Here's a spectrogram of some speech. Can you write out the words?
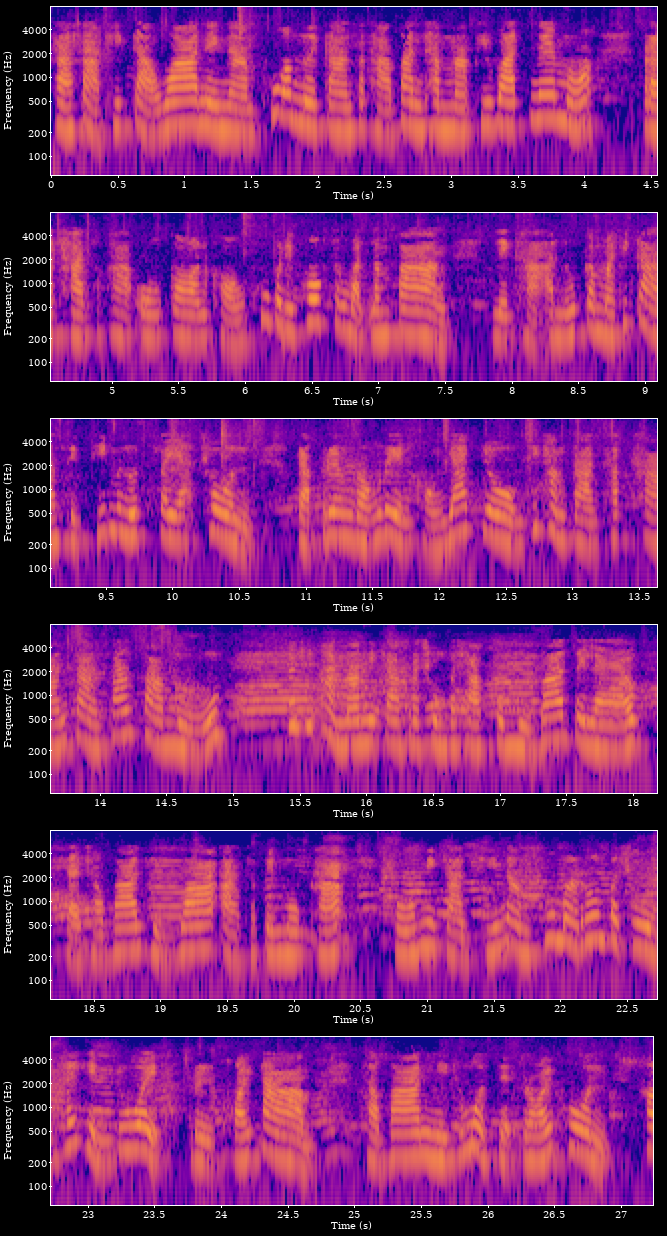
พระสาธิตกล่าวว่าในนามผู้อำนวยการสถาบันธรรมาภิวัตน์แม่เมาะ ประธานสภาองค์กรของผู้บริโภคจังหวัดลำปาง เลขาอนุกรรมธิการสิทธิมนุษยชน รับเรื่องร้องเรียนของญาติโยมที่ทำการคัดค้านการสร้างฟาร์มหมู ซึ่งที่ผ่านมามีการประชุมประชาคมหมู่บ้านไปแล้ว แต่ชาวบ้านเห็นว่าอาจจะเป็นโมฆะเพราะว่ามีการชี้นำผู้มาร่วมประชุมให้เห็นด้วย หรือคอยตาม ชาวบ้านมีทั้งหมด 700 คน เข้า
